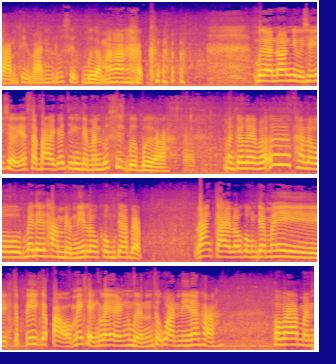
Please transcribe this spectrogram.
สามสี่วันรู้สึกเบื่อมาก เบื่อนอนอยู่เฉยๆสบายก็จริงแต่มันรู้สึกเบื่อเบื่อๆครับมันก็เลยว่า เออถ้าเราไม่ได้ทำแบบนี้เราคงจะแบบร่างกายเราคงจะไม่กระปี้กระเป๋าไม่แข็งแรงเหมือนทุกวันนี้ค่ะ เพราะว่ามัน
